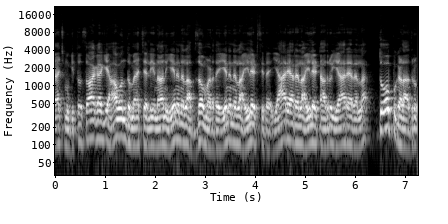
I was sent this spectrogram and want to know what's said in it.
ಮ್ಯಾಚ್ ಮುಗೀತು. ಸೊ ಹಾಗಾಗಿ ಆ ಒಂದು ಮ್ಯಾಚಲ್ಲಿ ನಾನು ಏನೇನೆಲ್ಲ ಅಬ್ಸರ್ವ್ ಮಾಡಿದೆ, ಏನೇನೆಲ್ಲ ಹೈಲೈಟ್ಸ್ ಇದೆ, ಯಾರ್ಯಾರೆಲ್ಲ ಹೈಲೈಟ್ ಆದರು, ಯಾರ್ಯಾರೆಲ್ಲ ತೋಪುಗಳಾದರೂ,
